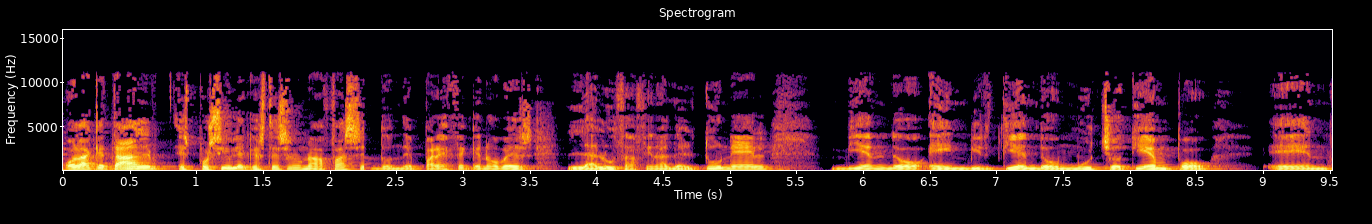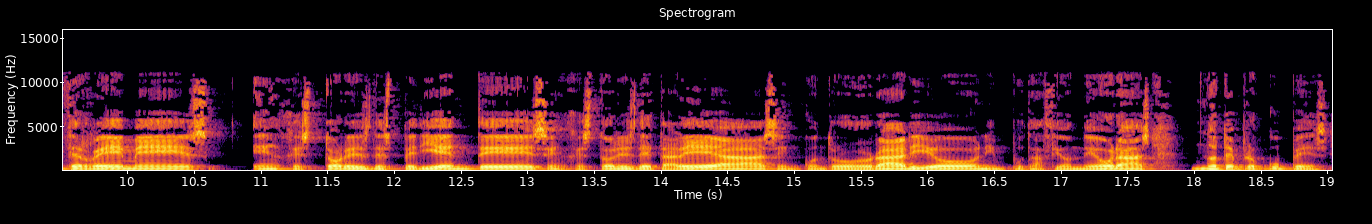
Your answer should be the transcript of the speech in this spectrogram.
Hola, ¿qué tal? Es posible que estés en una fase donde parece que no ves la luz al final del túnel, viendo e invirtiendo mucho tiempo en CRMs, en gestores de expedientes, en gestores de tareas, en control horario, en imputación de horas. No te preocupes.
